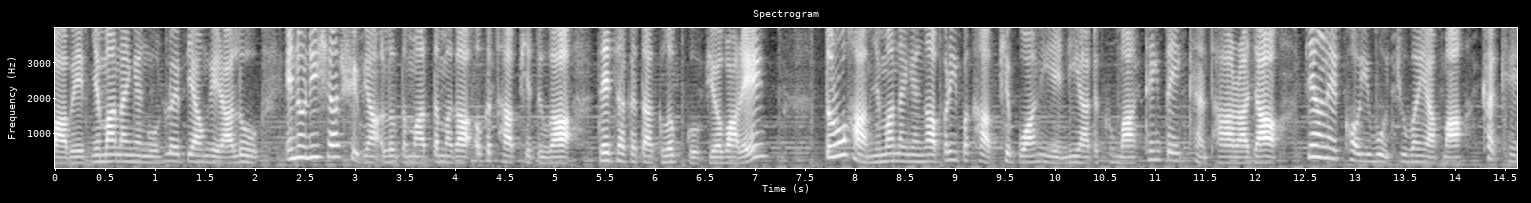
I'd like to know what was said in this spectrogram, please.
ပါဘဲမြန်မာနိုင်ငံကိုလွှဲပြောင်းခဲ့တာလို့အင်ဒိုနီးရှားရွှေ့ပြောင်းအလုပ်သမားသမဂ္ဂဥက္ကဋ္ဌဖြစ်သူက The Jakarta Globe ကိုပြောပါတယ်။သူတို့ဟာမြန်မာနိုင်ငံကပြိပခဖြစ်ပွားနေတဲ့နေရာတစ်ခုမှာထိမ့်သိမ်းခံထားရတာကြောင့်ပြန်လည်ခေါ်ယူဖို့ကြိုးပမ်းရမှာခက်ခဲ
